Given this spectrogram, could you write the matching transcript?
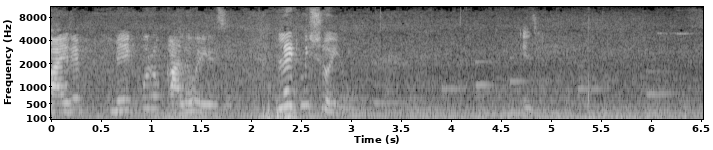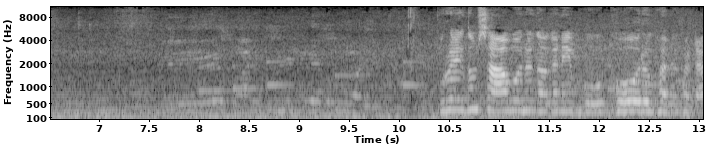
বাইরে মেঘ পুরো কালো হয়ে গেছে। লেট মি শো ইউ পুরো একদম শ্রাবণ গগনে ঘোর ঘন ঘটা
